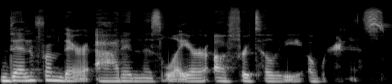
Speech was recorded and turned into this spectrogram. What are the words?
Then, from there, add in this layer of fertility awareness.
